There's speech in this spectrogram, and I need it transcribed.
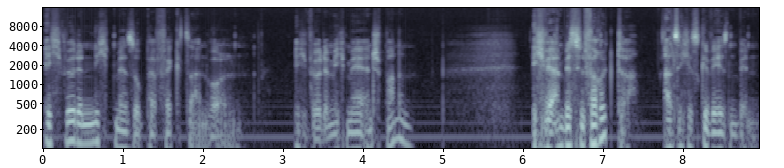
Ich würde nicht mehr so perfekt sein wollen. Ich würde mich mehr entspannen. Ich wäre ein bisschen verrückter, als ich es gewesen bin.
